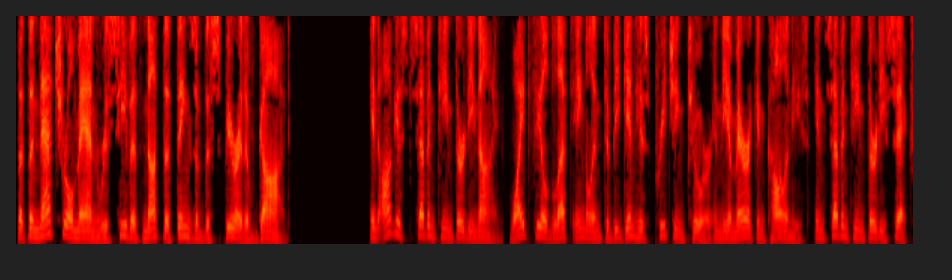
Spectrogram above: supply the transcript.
But the natural man receiveth not the things of the Spirit of God. In August 1739, Whitefield left England to begin his preaching tour in the American colonies. In 1736,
